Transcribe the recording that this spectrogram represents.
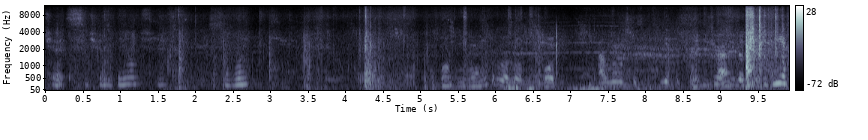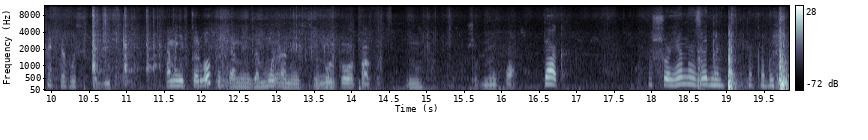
Сейчас, сейчас берем все это с собой. А лучше ехать-то. Господи. Там они в коробках, там они замотанные все. Ну, Только вот так вот, ну. чтобы не упал. Так. Ну что, я на заднем, как обычно.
